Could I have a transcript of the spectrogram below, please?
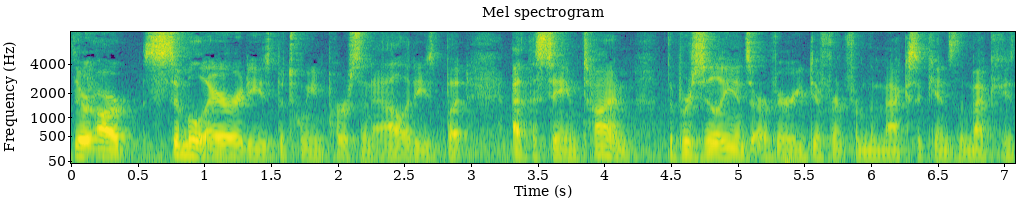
there are similarities between personalities but at the same time the brazilians are very different from the mexicans the Me-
